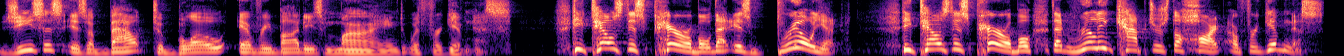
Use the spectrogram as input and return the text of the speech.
Jesus is about to blow everybody's mind with forgiveness. He tells this parable that is brilliant He tells this parable that really captures the heart of forgiveness.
